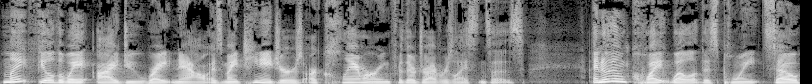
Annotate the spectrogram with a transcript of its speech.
might feel the way I do right now as my teenagers are clamoring for their driver's licenses. I know them quite well at this point, so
